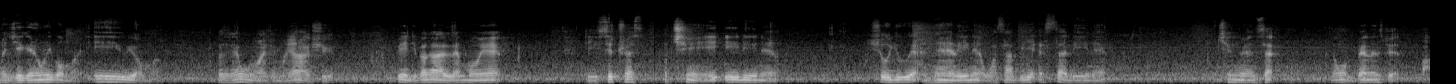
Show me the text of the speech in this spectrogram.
မရေကလုံးလေးပေါ်မှာအေးပြီးတော့မှာပစံဝင်သွားချိန်မှာရတာရှိတယ်ပြီးရင်ဒီဘက်က lemon ရဲ့ဒီ citrus အချင်းအေးအေးလေးနဲ့ show you ရဲ့အနံလေးနဲ့ wasabi ရဲ့အဆက်လေးနဲ့ချင်းငံဆက် လုံးဝ balance ဖြစ်ပါ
